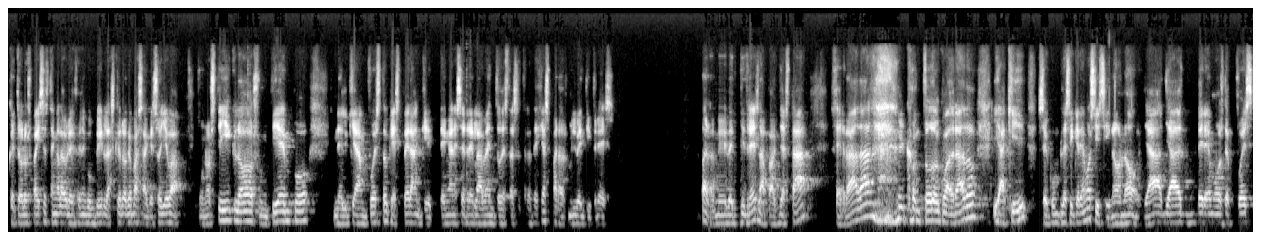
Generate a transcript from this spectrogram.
que todos los países tengan la obligación de cumplirlas. ¿Qué es lo que pasa? Que eso lleva unos ciclos, un tiempo en el que han puesto que esperan que tengan ese reglamento de estas estrategias para 2023. Para 2023 la PAC ya está cerrada, con todo cuadrado, y aquí se cumple si queremos y si no, no. Ya, ya veremos después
